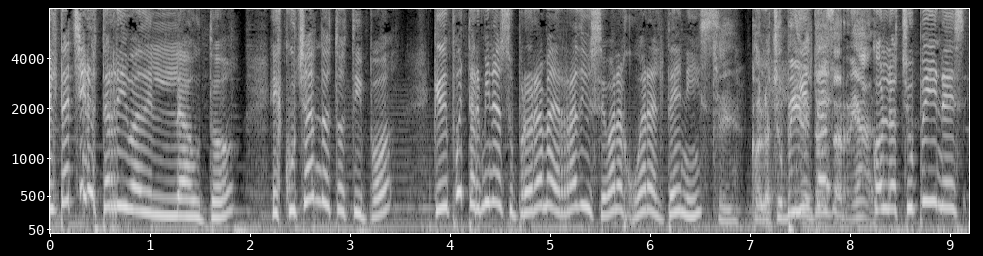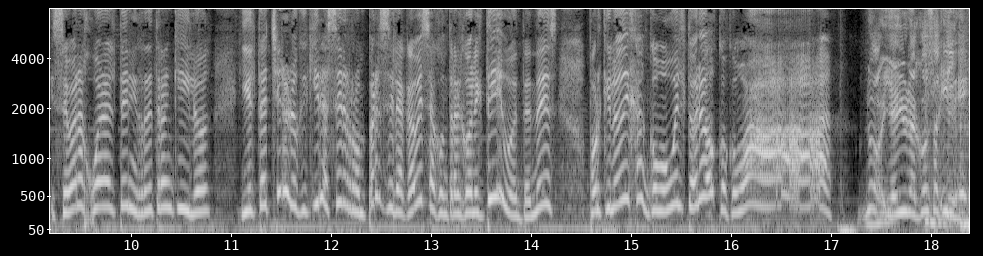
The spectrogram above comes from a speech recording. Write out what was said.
el tachero está arriba del auto, escuchando a estos tipos, que después terminan su programa de radio y se van a jugar al tenis. Sí, con los chupines, el todo eso es real. Con los chupines y se van a jugar al tenis re tranquilos. Y el tachero lo que quiere hacer es romperse la cabeza contra el colectivo, ¿entendés? Porque lo dejan como vuelto loco, como ¡ah! No, y hay una cosa Y, que. eh,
